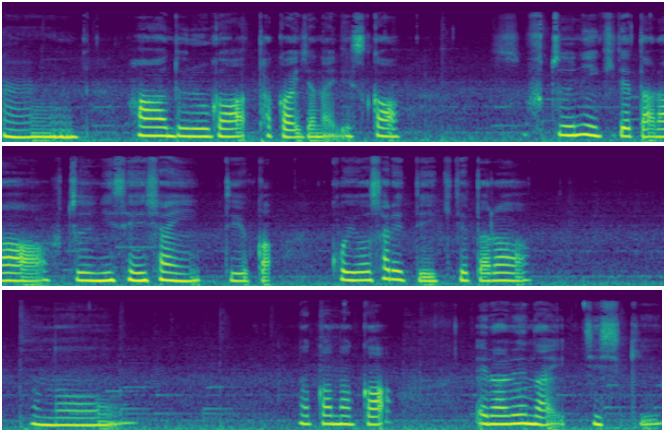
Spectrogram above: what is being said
うんハードルが高いじゃないですか。普通に生きてたら普通に正社員っていうか雇用されて生きてたらあのなかなか得られない知識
